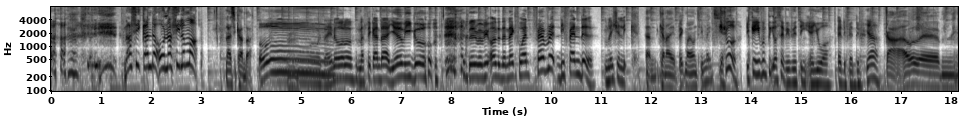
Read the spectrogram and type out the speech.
Nasi kandar or nasi lemak? Nasi kanda. Oh, Zainul, nasi kandar. Here we go. then moving on to the next one. Favorite defender, Malaysian League. And can I pick my own teammates? Sure, you can even pick yourself if you think uh, you are. A defender. Yeah. Ah, I will. Um,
